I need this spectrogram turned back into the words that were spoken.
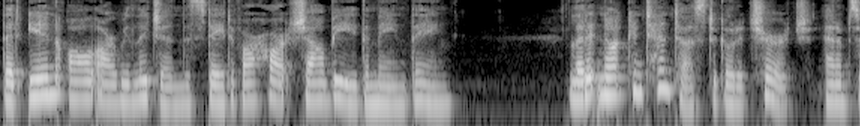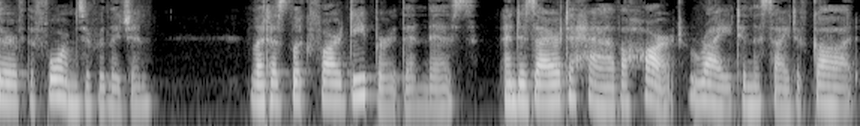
that in all our religion the state of our heart shall be the main thing. Let it not content us to go to church and observe the forms of religion. Let us look far deeper than this, and desire to have a heart right in the sight of God.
